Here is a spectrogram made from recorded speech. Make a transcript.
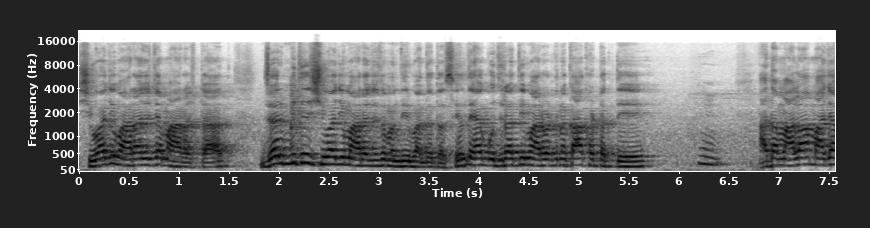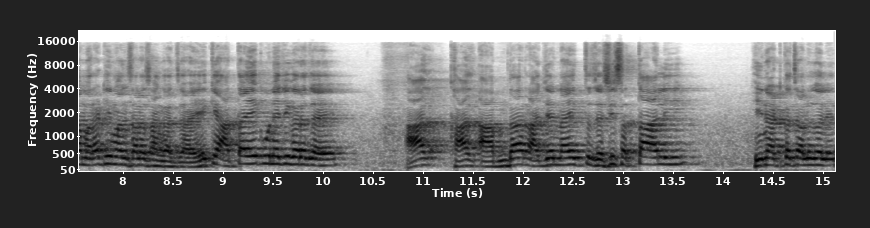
शिवाजी महाराजाच्या महाराष्ट्रात जर मी ते शिवाजी महाराजाचं मंदिर बांधत असेल तर ह्या गुजराती मारवाड्यांना का खटकते. आता मला माझ्या मराठी माणसाला सांगायचं आहे की आता एक होण्याची गरज आहे. आज खास आमदार राजन नाईक तर जशी सत्ता आली ही नाटकं चालू झालेत.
